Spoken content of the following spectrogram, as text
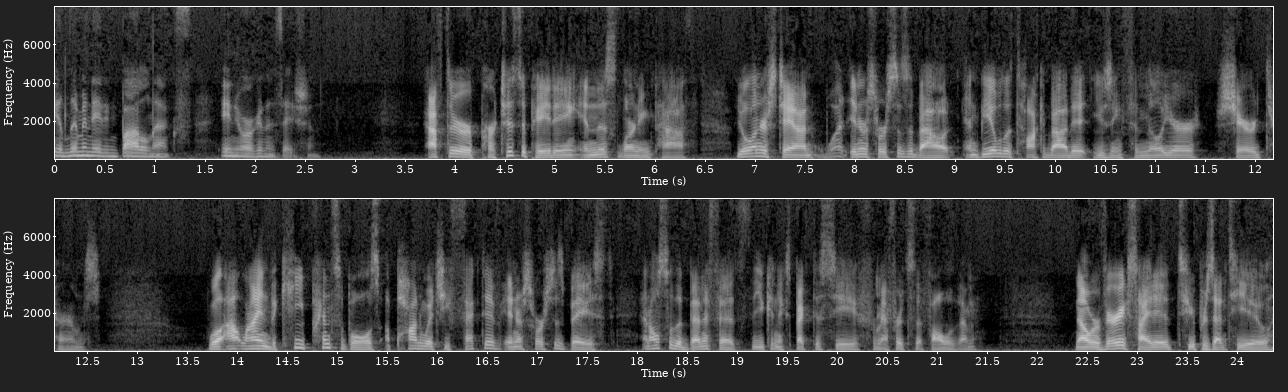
eliminating bottlenecks in your organization. After participating in this learning path, you'll understand what InnerSource is about and be able to talk about it using familiar, shared terms. We'll outline the key principles upon which effective InnerSource is based and also the benefits that you can expect to see from efforts that follow them. Now we're very excited to present to you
